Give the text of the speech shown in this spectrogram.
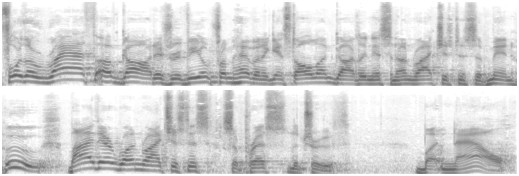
For the wrath of God is revealed from heaven against all ungodliness and unrighteousness of men who, by their unrighteousness, suppress the truth. But now,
